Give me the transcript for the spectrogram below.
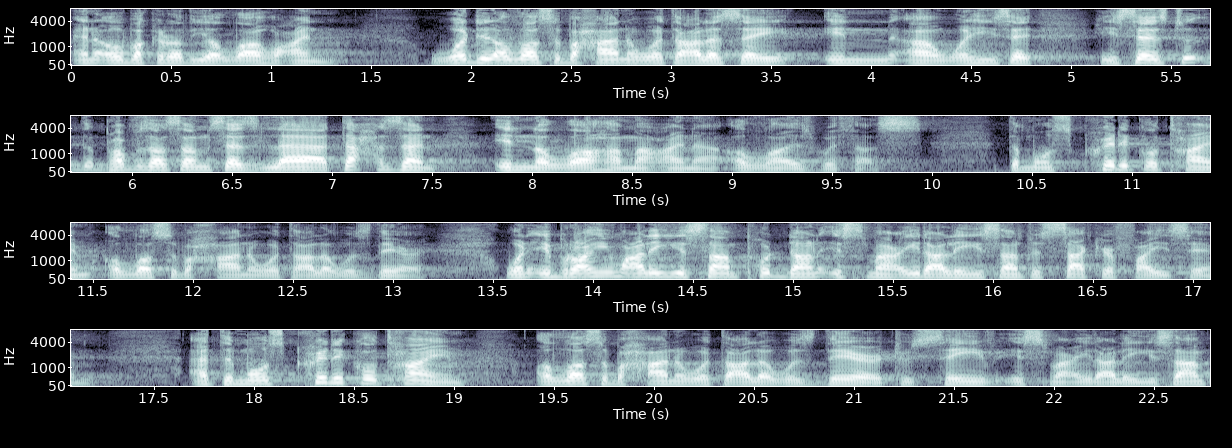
and Abu Bakr radiallahu anhu. What did Allah subhanahu wa ta'ala say in uh, when he said he says to the Prophet says La tahzan inna Allah ma'ana Allah is with us. The most critical time Allah subhanahu wa ta'ala was there. When Ibrahim alayhi salam put down Ismail alayhi salam to sacrifice him, at the most critical time Allah subhanahu wa ta'ala was there to save Ismail alayhi salam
